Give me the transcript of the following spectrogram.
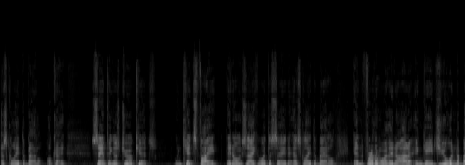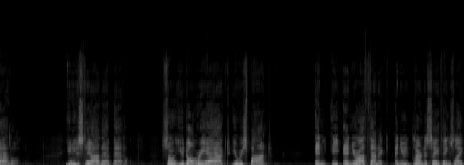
escalate the battle. Okay. Same thing is true of kids. When kids fight, they know exactly what to say to escalate the battle, and furthermore, they know how to engage you in the battle. You need to stay out of that battle. So you don't react, you respond. And and you're authentic. And you learn to say things like,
